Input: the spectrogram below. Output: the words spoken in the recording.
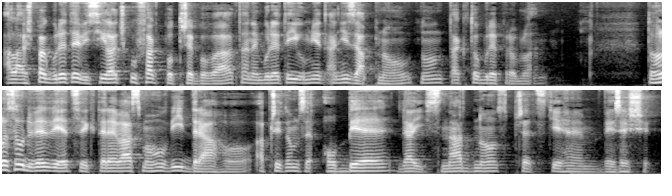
ale až pak budete vysílačku fakt potřebovat a nebudete ji umět ani zapnout, no tak to bude problém. Tohle jsou dvě věci, které vás mohou být draho a přitom se obě dají snadno s předstihem vyřešit.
